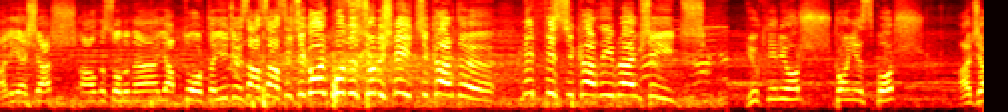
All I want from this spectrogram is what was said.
Ali Yaşar aldı soluna yaptı ortayı ceza sahası içi gol pozisyonu Şehit çıkardı. Nefis çıkardı İbrahim Şehit. Yükleniyor Konya Spor. Hacı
